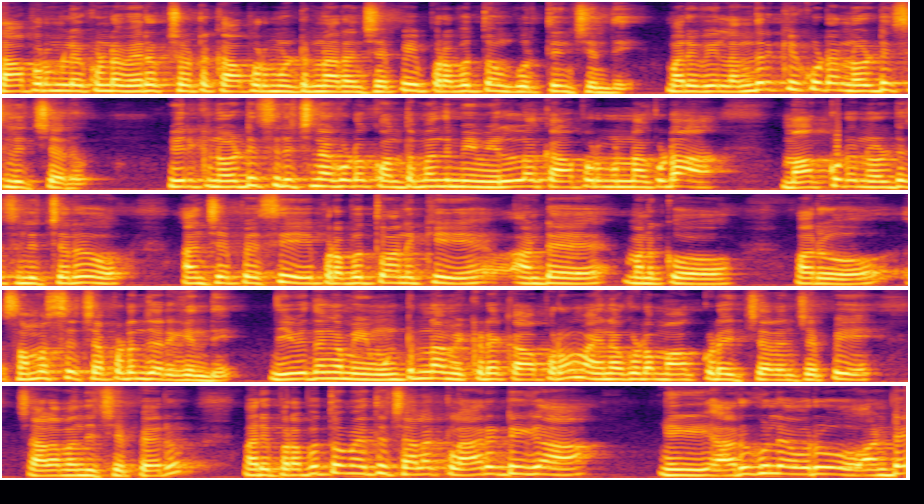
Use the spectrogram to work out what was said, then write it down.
కాపురం లేకుండా వేరొక చోట కాపురం ఉంటున్నారని చెప్పి ప్రభుత్వం గుర్తించింది. మరి వీళ్ళందరికీ కూడా నోటీసులు ఇచ్చారు. వీరికి నోటీసులు ఇచ్చినా కూడా కొంతమంది మేము ఇళ్ళలో కాపురం ఉన్నా కూడా మాకు కూడా నోటీసులు ఇచ్చారు అని చెప్పేసి ప్రభుత్వానికి అంటే మనకు వారు సమస్య చెప్పడం జరిగింది. ఈ విధంగా మేము ఉంటున్నాం ఇక్కడే కాపురం అయినా కూడా మాకు కూడా ఇచ్చారని చెప్పి చాలామంది చెప్పారు. మరి ప్రభుత్వం అయితే చాలా క్లారిటీగా ఈ అర్హులు ఎవరు అంటే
